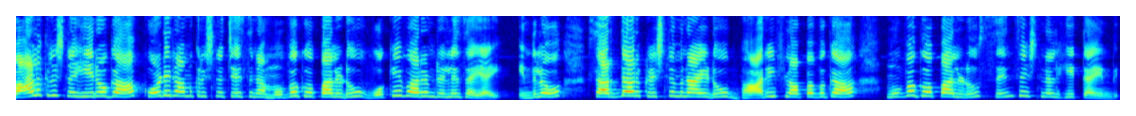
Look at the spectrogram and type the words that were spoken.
బాలకృష్ణ హీరోగా కోడి రామకృష్ణ చేసిన మువ్వ గోపాలుడు ఒకే వారం రిలీజ్ అయ్యాయి. ఇందులో సర్దార్ కృష్ణమనాయుడు భారీ ఫ్లాప్ అవ్వగా మువ్వ గోపాలుడు సెన్సేషనల్ హిట్ అయింది.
